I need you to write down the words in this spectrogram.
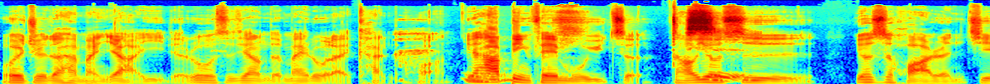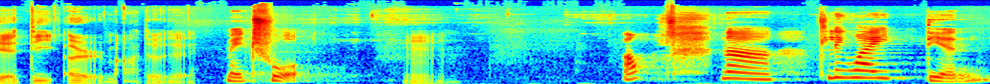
我也觉得还蛮讶异的。如果是这样的脉络来看的话，因为他并非母语者，然后又是是又是华人界第二嘛，对不对？没错，嗯，好，那另外一点，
